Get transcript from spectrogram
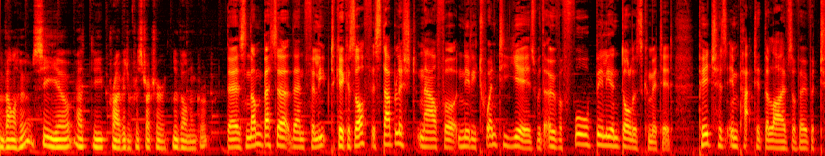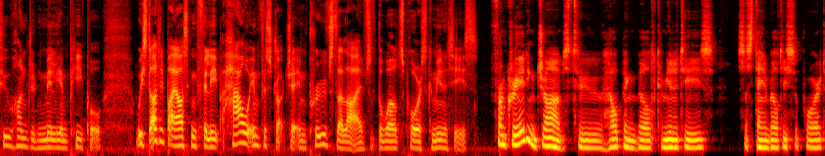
Valahu, CEO at the Private Infrastructure Development Group. There's none better than Philippe to kick us off. Established now for nearly 20 years with over $4 billion committed, Pidge has impacted the lives of over 200 million people. We started by asking Philippe how infrastructure improves the lives of the world's poorest communities. From creating jobs to helping build communities, sustainability support,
